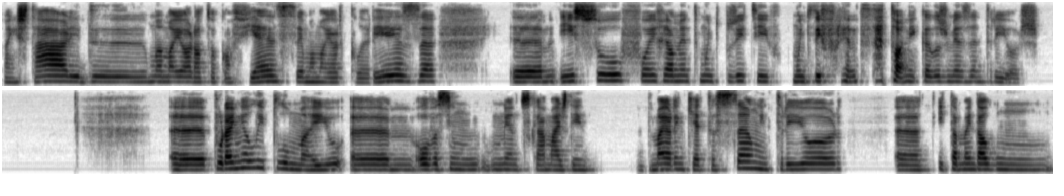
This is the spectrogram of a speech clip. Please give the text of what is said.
bem-estar e de uma maior autoconfiança, uma maior clareza um, isso foi realmente muito positivo, muito diferente da tónica dos meses anteriores. Uh, porém, ali pelo meio, um, houve assim um momento, calhar, mais de, de maior inquietação interior uh, e também de algum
